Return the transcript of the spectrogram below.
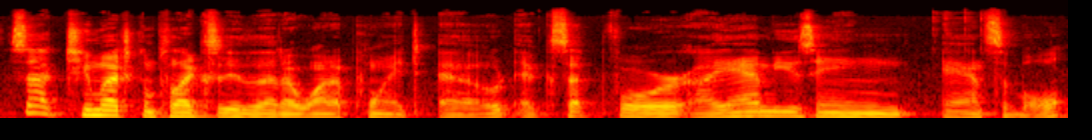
It's not too much complexity that I want to point out, except for I am using Ansible,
